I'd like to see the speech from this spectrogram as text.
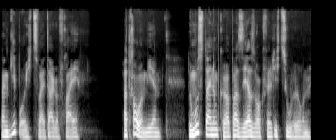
dann gib euch zwei Tage frei. Vertraue mir, du musst deinem Körper sehr sorgfältig zuhören.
